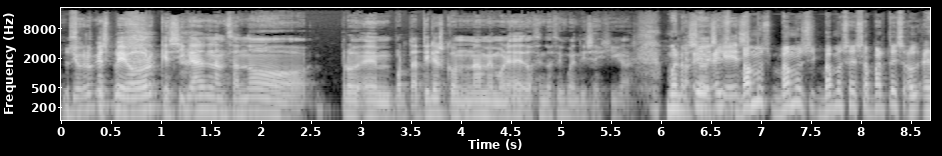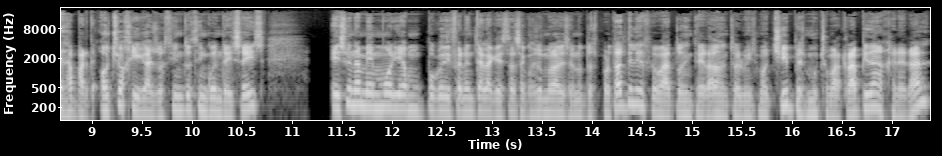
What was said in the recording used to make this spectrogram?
Yo creo que es peor que sigan lanzando portátiles con una memoria de 256 gigas. Bueno, eh, es es... vamos, vamos, vamos a esa parte, a esa parte. 8 gigas, 256 es una memoria un poco diferente a la que estás acostumbrado en otros portátiles, que va todo integrado dentro del mismo chip, es mucho más rápida en general,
